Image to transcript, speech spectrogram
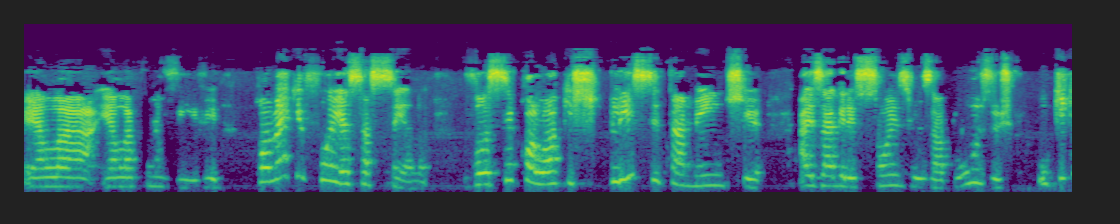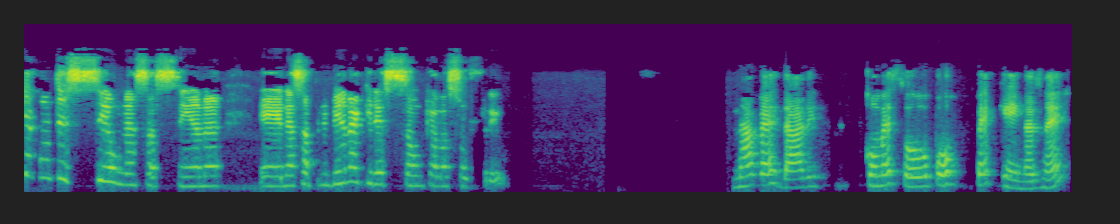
ela, ela convive. Como é que foi essa cena? Você coloca explicitamente as agressões e os abusos? O que, que aconteceu nessa cena, é, nessa primeira agressão que ela sofreu? Na verdade, começou por pequenas, né?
